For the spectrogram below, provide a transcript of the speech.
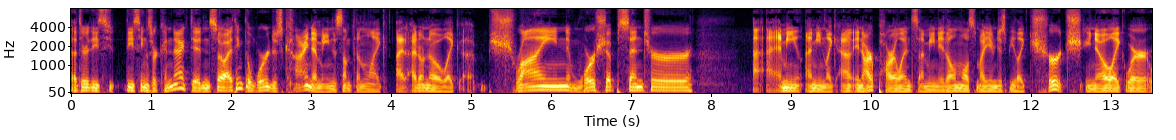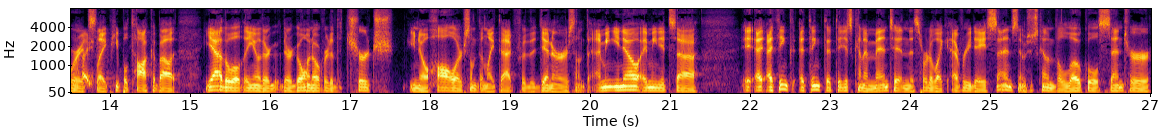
that there these these things are connected. And so, I think the word just kind of means something like I, I don't know, like a shrine, worship center. I, I mean, I mean, like uh, in our parlance, I mean, it almost might even just be like church, you know, like where where it's like people talk about, yeah, the you know they're they're going over to the church, you know, hall or something like that for the dinner or something. I mean, you know, I mean, it's uh. I I think I think that they just kind of meant it in this sort of like everyday sense. And it was just kind of the local center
